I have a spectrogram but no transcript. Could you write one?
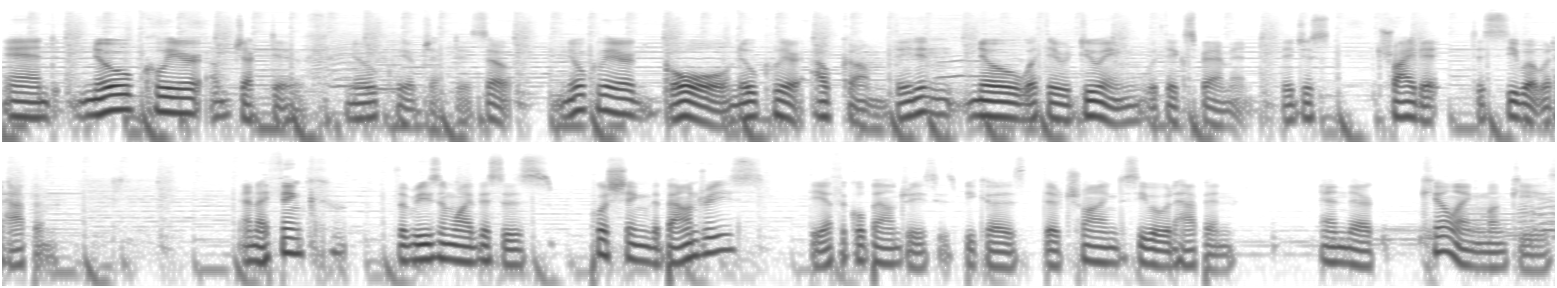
and no clear objective. No clear objective. So, no clear goal, no clear outcome. They didn't know what they were doing with the experiment. They just tried it to see what would happen. And I think the reason why this is pushing the boundaries, the ethical boundaries, is because they're trying to see what would happen and they're killing monkeys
